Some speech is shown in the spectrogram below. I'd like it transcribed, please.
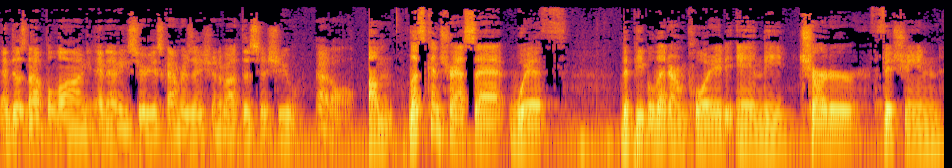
and does not belong in any serious conversation about this issue at all. Um, let's contrast that with the people that are employed in the charter fishing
